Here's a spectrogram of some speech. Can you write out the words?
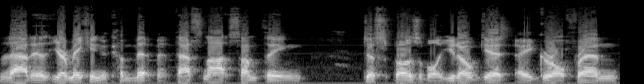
that is you're making a commitment. That's not something disposable. You don't get a girlfriend.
